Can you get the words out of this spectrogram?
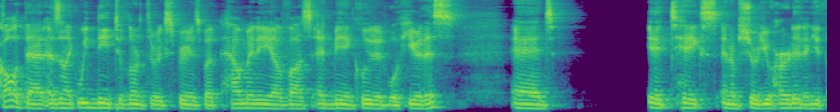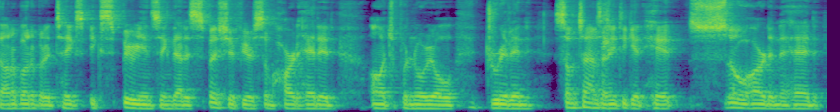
call it that, as like we need to learn through experience. But how many of us, and me included, will hear this and it takes, and I'm sure you heard it and you thought about it, but it takes experiencing that, especially if you're some hard headed, entrepreneurial driven. Sometimes I need to get hit so hard in the head.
